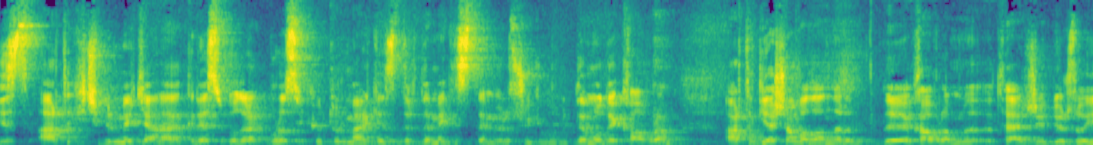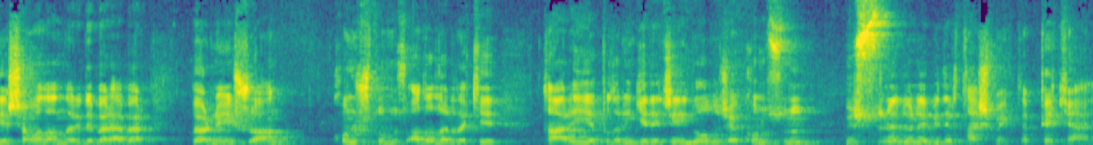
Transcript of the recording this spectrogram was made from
biz artık hiçbir mekana klasik olarak burası kültür merkezidir demek istemiyoruz. Çünkü bu bir demode kavram. Artık yaşam alanları kavramını tercih ediyoruz ve yaşam alanlarıyla beraber örneğin şu an konuştuğumuz adalardaki tarihi yapıların geleceği ne olacak konusunun üstüne dönebilir taş mektep pekala.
